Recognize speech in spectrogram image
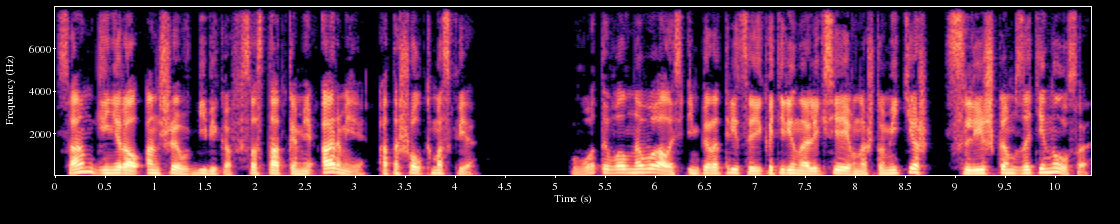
Сам генерал-аншеф Бибиков с остатками армии отошел к Москве. Вот и волновалась императрица Екатерина Алексеевна, что мятеж слишком затянулся.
